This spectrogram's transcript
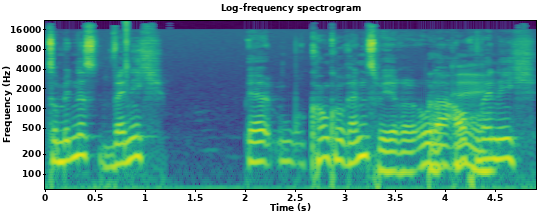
zumindest wenn ich äh, Konkurrenz wäre oder Okay. auch wenn ich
